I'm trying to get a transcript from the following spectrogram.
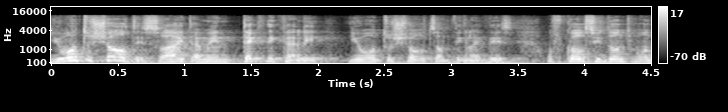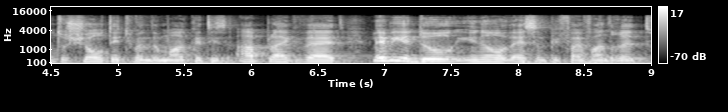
you want to short this, right? I mean, technically, you want to short something like this. Of course, you don't want to short it when the market is up like that. Maybe you do, you know, the S&P 500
